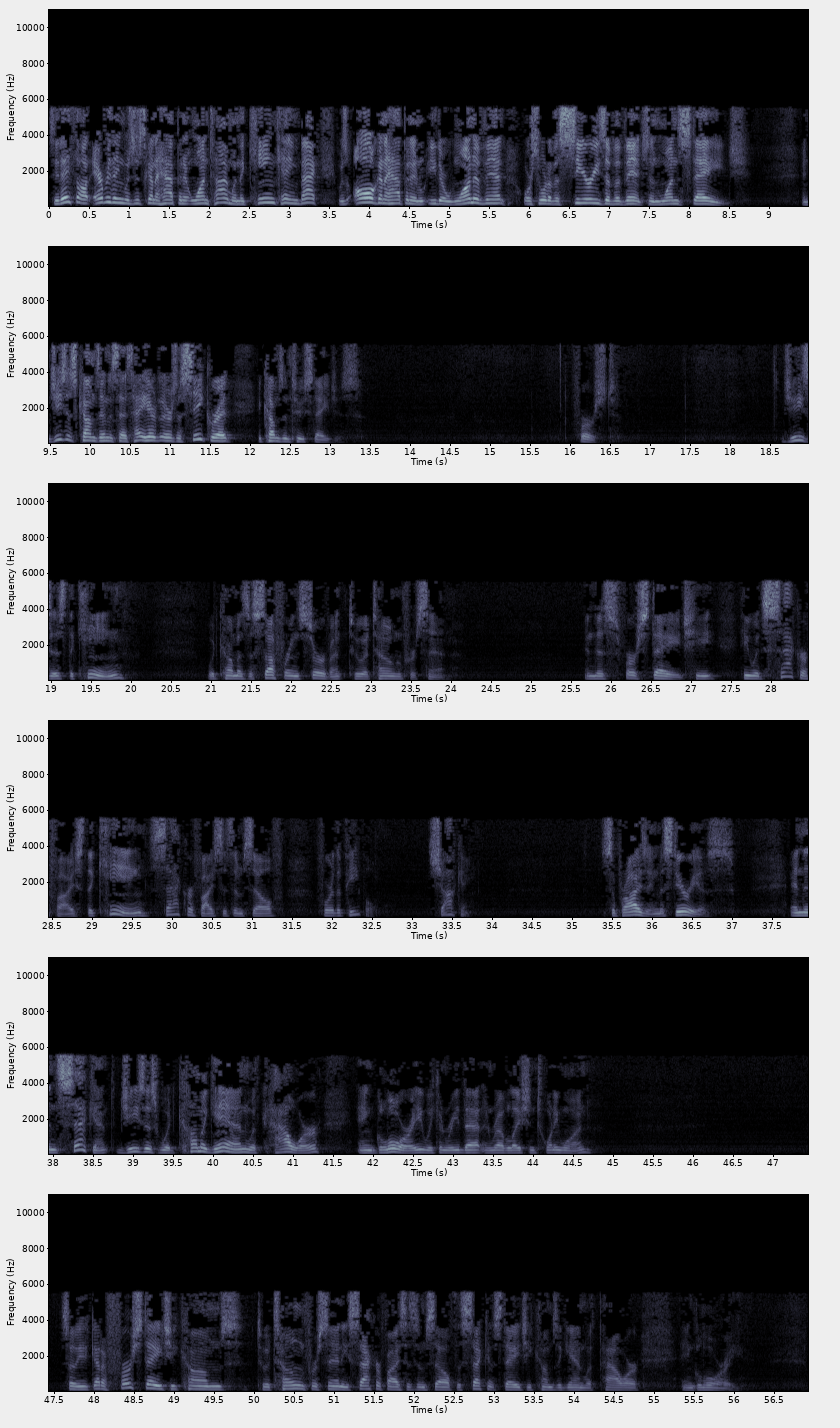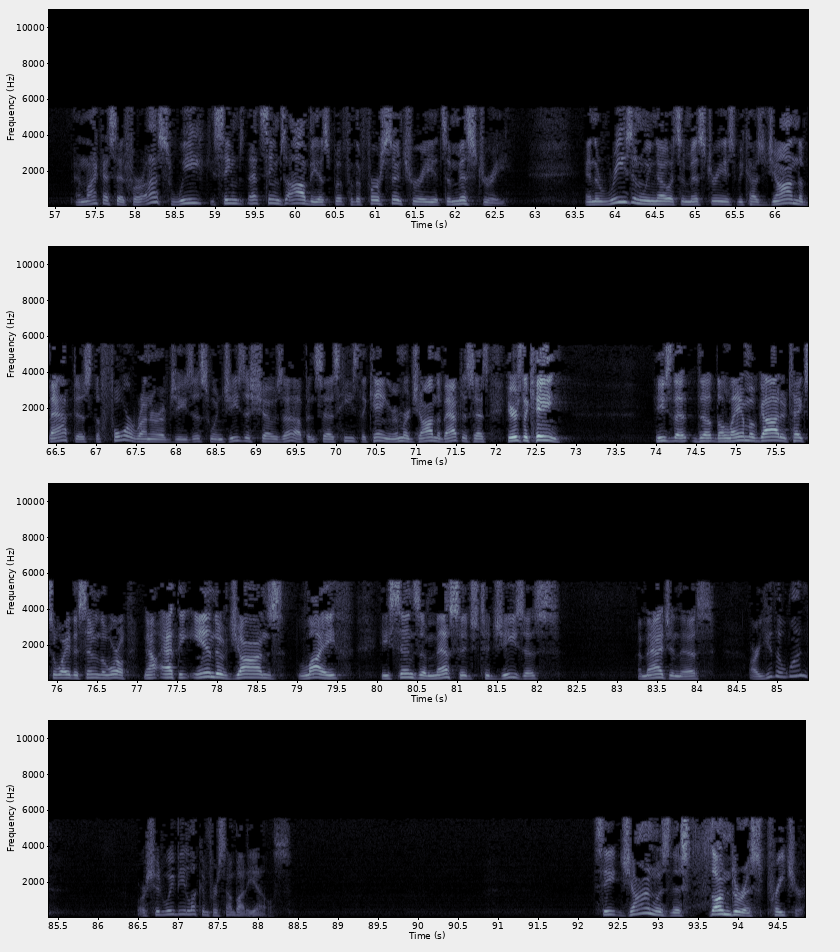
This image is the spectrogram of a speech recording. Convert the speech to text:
See, they thought everything was just going to happen at one time. When the king came back, it was all going to happen in either one event or sort of a series of events in one stage. And Jesus comes in and says, Hey, here, there's a secret. It comes in two stages. First, Jesus, the king, would come as a suffering servant to atone for sin. In this first stage, he, he would sacrifice, the king sacrifices himself for the people. Shocking. Surprising, mysterious. And then, second, Jesus would come again with power and glory. We can read that in Revelation 21. So you've got a first stage, he comes to atone for sin. He sacrifices himself. The second stage, he comes again with power and glory. And like I said, for us, we seems that seems obvious, but for the first century, it's a mystery. And the reason we know it's a mystery is because John the Baptist, the forerunner of Jesus, when Jesus shows up and says he's the king, remember John the Baptist says, Here's the king. He's the, the, the Lamb of God who takes away the sin of the world. Now, at the end of John's life, he sends a message to Jesus. Imagine this. Are you the one? Or should we be looking for somebody else? See, John was this thunderous preacher.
